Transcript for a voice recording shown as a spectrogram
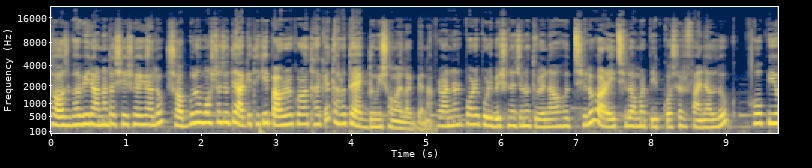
সহজভাবেই রান্নাটা শেষ হয়ে গেল। সবগুলো মশলা যদি আগে থেকেই পাউডার করা থাকে, তাহলে তো একদমই সময় লাগবে না। রান্নার পরে পরিবেশনের জন্য তুলে নেওয়া হচ্ছিল, আর এই ছিল আমার পিপ কষার final look hope you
